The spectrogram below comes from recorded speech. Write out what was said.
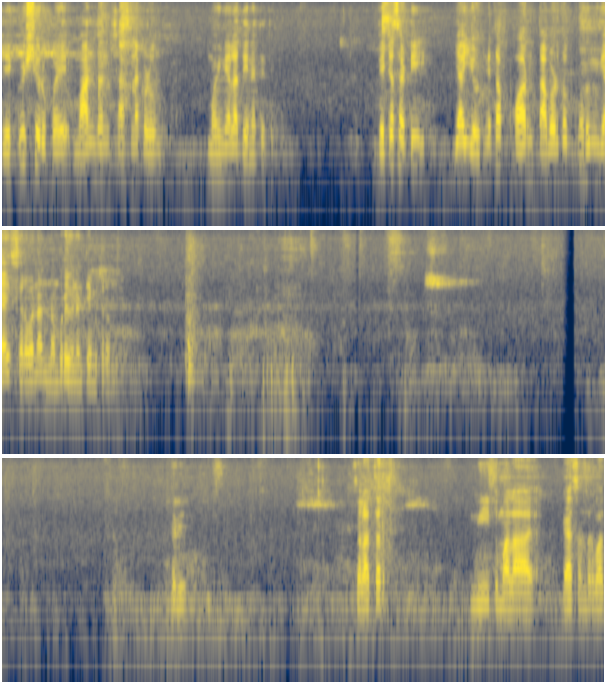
एकवीसशे रुपये मानधन शासनाकडून महिन्याला देण्यात येते. त्याच्यासाठी या योजनेचा फॉर्म ताबडतोब भरून घ्या सर्वांना नम्र विनंती आहे मित्रांनो. तरी. चला तर मी तुम्हाला या संदर्भात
